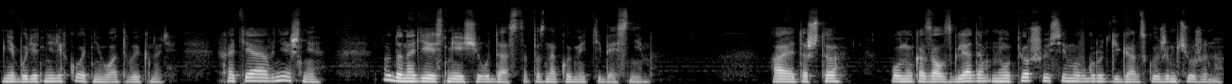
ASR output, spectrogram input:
мне будет нелегко от него отвыкнуть. Хотя внешне... Ну да, надеюсь, мне еще удастся познакомить тебя с ним. А это что? Он указал взглядом на упершуюся ему в грудь гигантскую жемчужину.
